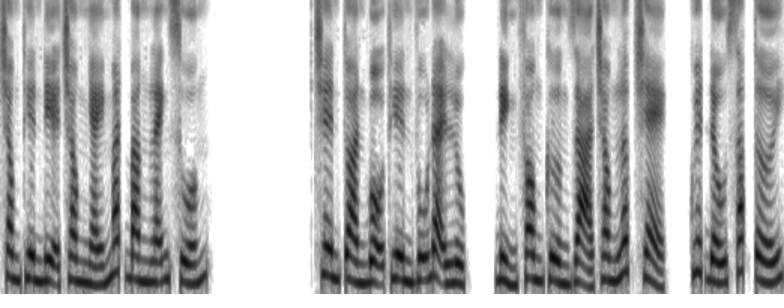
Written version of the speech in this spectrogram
trong thiên địa trong nháy mắt băng lãnh xuống. Trên toàn bộ thiên vũ đại lục, đỉnh phong cường giả trong lớp trẻ, quyết đấu sắp tới,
